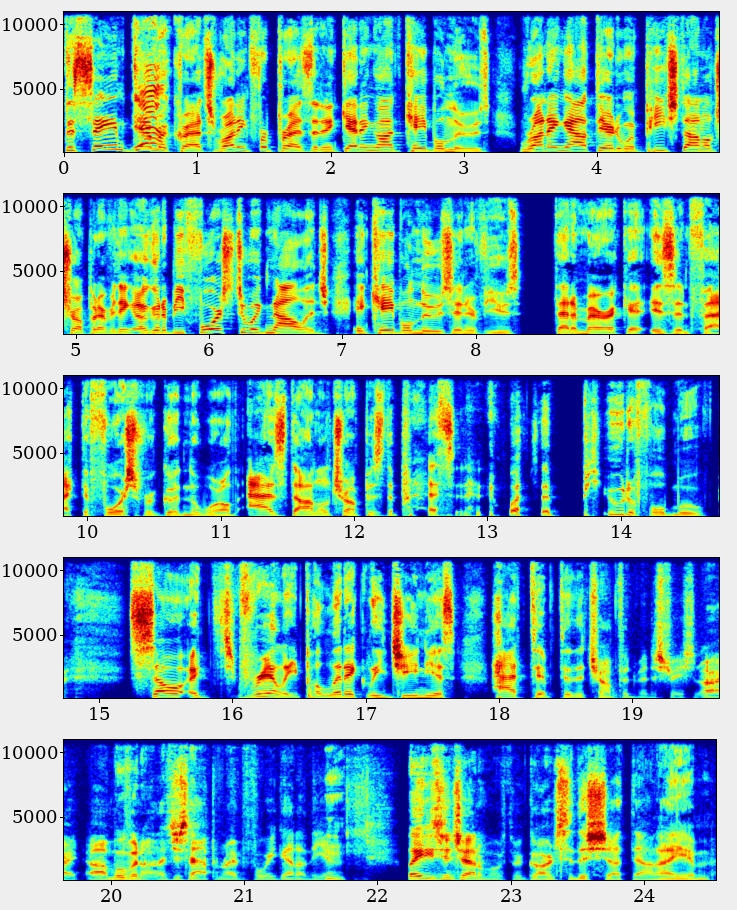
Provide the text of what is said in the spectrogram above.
The same Democrats yeah. running for president, getting on cable news, running out there to impeach Donald Trump and everything, are going to be forced to acknowledge in cable news interviews that America is, in fact, a force for good in the world, as Donald Trump is the president. It was a beautiful move. So it's really politically genius. Hat tip to the Trump administration. All right, uh, moving on. That just happened right before we got on the air. Mm. Ladies and gentlemen, with regards to this shutdown, I am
